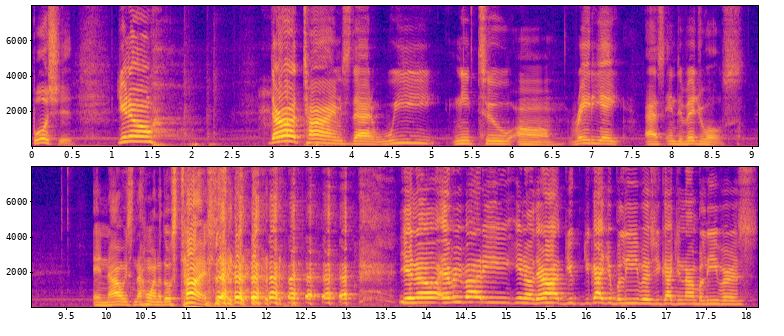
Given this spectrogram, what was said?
bullshit." You know, there are times that we need to um, radiate as individuals, and now it's not one of those times. you know, everybody. You know, there are you. You got your believers, you got your non-believers.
